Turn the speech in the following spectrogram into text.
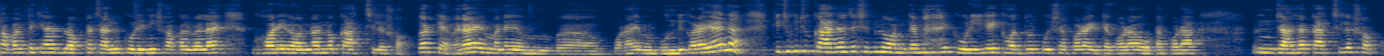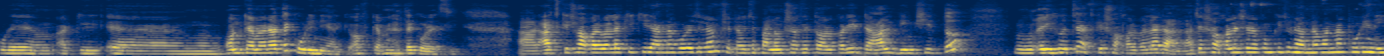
সকাল থেকে আর ব্লগটা চালু করিনি। সকালবেলায় ঘরের অন্যান্য কাজ ছিল, সব তো আর ক্যামেরায় মানে করা এবং বন্দি করা যায় না। কিছু কিছু কাজ আছে সেগুলো অন ক্যামেরায় করি। এই ঘরদোর পয়সা করা এটা করা, ওটা করা। যা যা কাজ ছিল সব করে আর কি অন ক্যামেরাতে করিনি আর কি অফ ক্যামেরাতে করেছি। আর আজকে সকালবেলা কি কি রান্না করেছিলাম সেটা হচ্ছে পালং শাকের তরকারি, ডাল, ডিম সিদ্ধ এই হচ্ছে আজকে সকালবেলা রান্না। আজকে সকালে সেরকম কিছু রান্না বান্না করিনি।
